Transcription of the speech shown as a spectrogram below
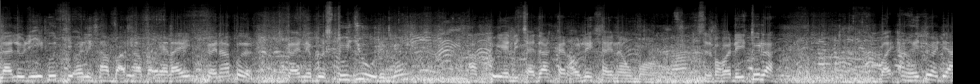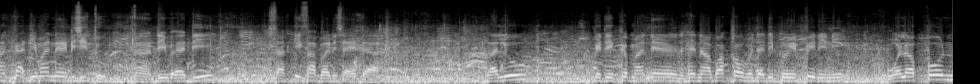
lalu diikuti oleh sahabat-sahabat yang lain. Kenapa? Kerana bersetuju dengan apa yang dicadangkan oleh Sayyidina Umar. Selepas pada itulah Bai'ah itu dah diangkat di mana di situ. Ha, di di Sakifah Bani Saedah. Lalu ketika mana Sayyidina Bakar menjadi pemimpin ini walaupun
